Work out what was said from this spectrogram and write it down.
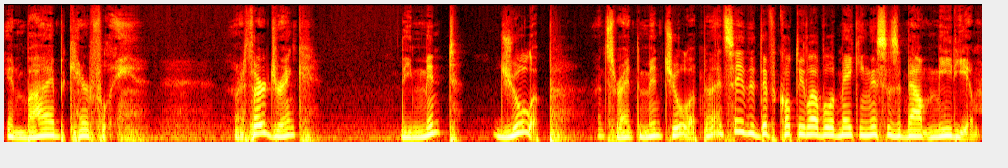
imbibe carefully. Our third drink, the mint julep. That's right, the mint julep. And I'd say the difficulty level of making this is about medium.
